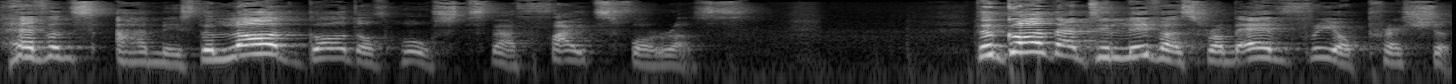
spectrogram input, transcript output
heaven's armies, the Lord God of hosts that fights for us, the God that delivers from every oppression.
